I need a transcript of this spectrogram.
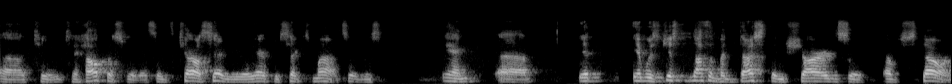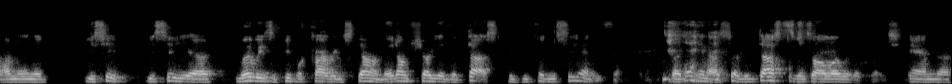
uh, to to help us with this. As Carol said, we were there for six months. It was, and uh, it it was just nothing but dust and shards of, of stone. I mean, it, you see you see uh, movies of people carving stone. They don't show you the dust because you couldn't see anything. But you know, so the dust was all over the place. And uh,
